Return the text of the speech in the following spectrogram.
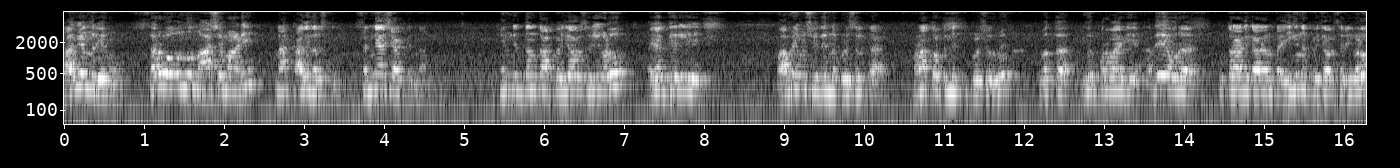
ಕಾವ್ಯ ಅಂದ್ರೆ ಏನು? ಸರ್ವವನ್ನು ನಾಶ ಮಾಡಿ ನಾನು ಕಾವ್ಯ ಧರಿಸ್ತೀನಿ. ಸನ್ಯಾಸಿ ಆಗ್ತೀನಿ ನಾನು. ಹಿಂದಿದ್ದಂತಹ ಪೇಜಾವರ ಶ್ರೀಗಳು ಅಯೋಧ್ಯೆಯಲ್ಲಿ ಬಾಬರಿ ಮಸೀದಿಯನ್ನು ಬೆಳೆಸಲಿಕ್ಕೆ ಹಣ ತೊಟ್ಟು ನಿಂತು ಬೆಳೆಸಿದ್ರು ಇವತ್ತು ಇವ್ರ ಪರವಾಗಿ ಅದೇ ಅವರ ಉತ್ತರಾಧಿಕಾರ ಅಂತ ಈಗಿನ ಪೇಜಾವರ ಶ್ರೀಗಳು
